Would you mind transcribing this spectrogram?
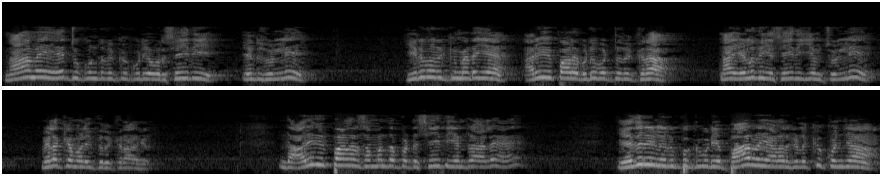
நாமே ஏற்றுக்கொண்டிருக்கக்கூடிய ஒரு செய்தி என்று சொல்லி இருவருக்கும் இடையே அறிவிப்பாளர் விடுபட்டிருக்கிறார். நான் எழுதிய செய்தியும் சொல்லி விளக்கம் அளித்திருக்கிறார்கள். இந்த அறிவிப்பாளர் சம்பந்தப்பட்ட செய்தி என்றாலே எதிரில் இருக்கக்கூடிய பார்வையாளர்களுக்கு கொஞ்சம்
